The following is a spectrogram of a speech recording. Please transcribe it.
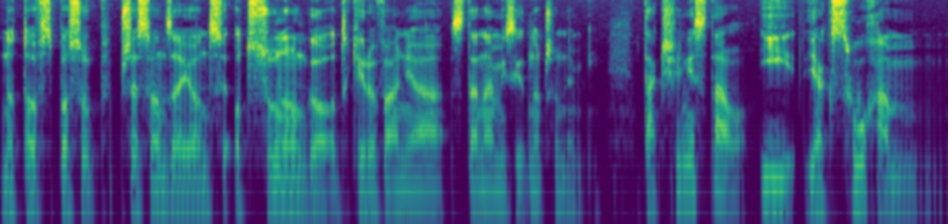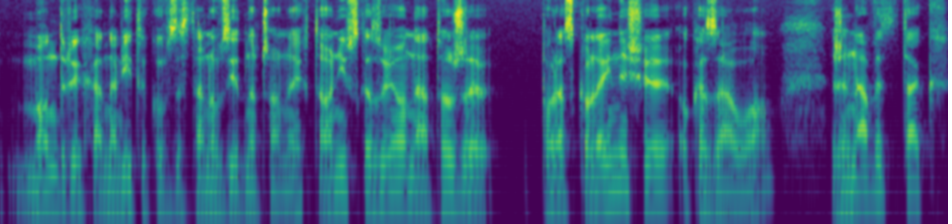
no to w sposób przesądzający odsuną go od kierowania Stanami Zjednoczonymi. Tak się nie stało. I jak słucham mądrych analityków ze Stanów Zjednoczonych, to oni wskazują na to, że po raz kolejny się okazało, że nawet tak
